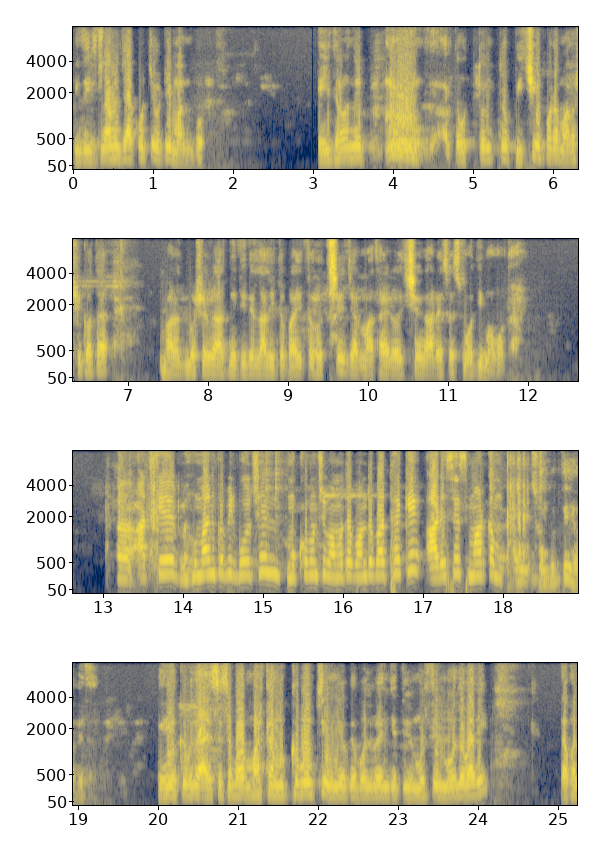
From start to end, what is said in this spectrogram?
কিন্তু ইসলামে যা করছে ওটাই মানবো। এই ধরনের একটা অত্যন্ত পিছিয়ে পড়া মানসিকতা ভারতবর্ষের রাজনীতিতে লালিত পালিত হচ্ছে যার মাথায় রয়েছেন R S S Modi Mamata. আজকে হুমায়ুন কবির বলছেন মুখ্যমন্ত্রী মমতা বন্দ্যোপাধ্যায়কে আর এস এস মার্কা মুখ্যমন্ত্রী। হবে তো। ইনি ওকে বলে আইএসএস মার্কা মুখ্যমন্ত্রী উনি ওকে বলবেন যে তুমি মুসলিম মৌলবাদী। তখন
